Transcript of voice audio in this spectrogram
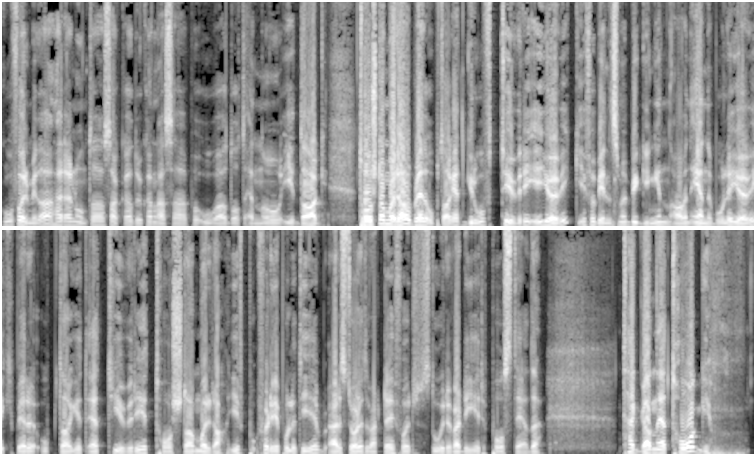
God formiddag. Her er noen av sakene du kan lese på oa.no i dag. Torsdag morgen ble det oppdaget et grovt tyveri i Gjøvik. I forbindelse med byggingen av en enebolig i Gjøvik ble det oppdaget et tyveri torsdag morgen. Ifølge politiet er det stjålet verktøy for store verdier på stedet. Tagga ned tog.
